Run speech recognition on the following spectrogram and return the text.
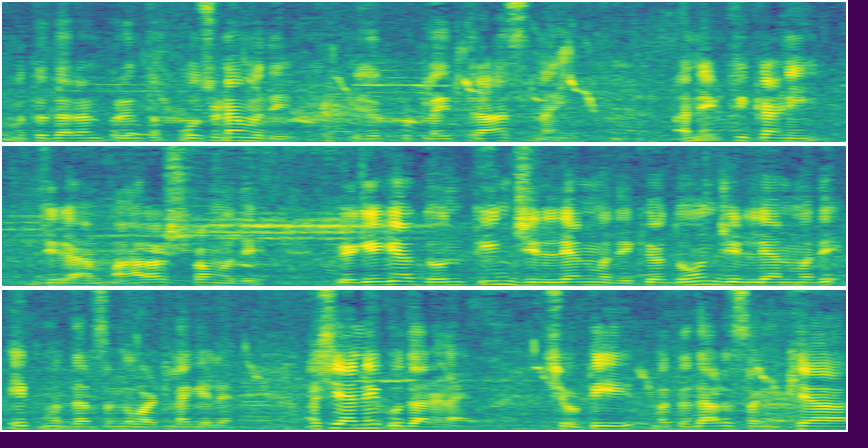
मतदारांपर्यंत पोहोचण्यामध्ये त्याच्यात कुठलाही त्रास नाही. अनेक ठिकाणी जे महाराष्ट्रामध्ये वेगवेगळ्या दोन तीन जिल्ह्यांमध्ये किंवा दोन जिल्ह्यांमध्ये एक मतदारसंघ वाटला गेला आहे अशी अनेक उदाहरणं आहेत. शेवटी मतदारसंख्या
